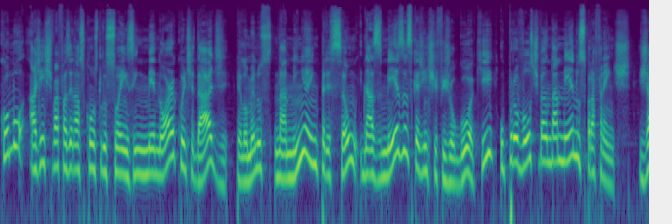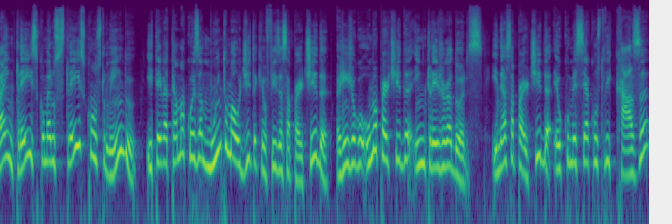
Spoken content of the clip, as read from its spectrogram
como a gente vai fazendo as construções em menor quantidade, pelo menos na minha impressão, nas mesas que a gente jogou aqui, o Provost vai andar menos pra frente. Já em três, como eram os três construindo, e teve até uma coisa muito maldita que eu fiz nessa partida, a gente jogou uma partida em três jogadores. E nessa partida eu comecei a construir casa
